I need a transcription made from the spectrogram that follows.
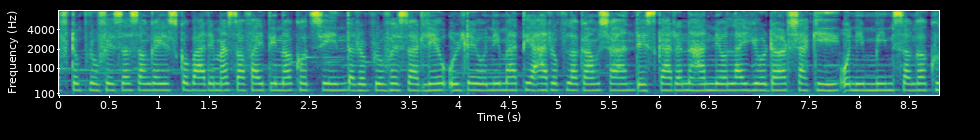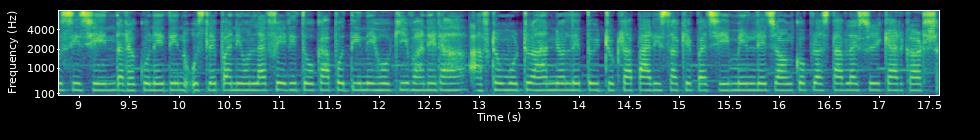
आफ्नो प्रोफेसरसँग यसको बारेमा सफाई दिन खोज्छिन् तर प्रोफेसरले उल्टै उनीमाथि आरोप लगाउँछन्। त्यसकारण हान्योललाई यो डर छ कि उनी मिनसँग खुसी छिन् तर कुनै दिन उसले पनि उनलाई फेरि धोका पो दिने हो कि भनेर। आफ्नो मुटु हान्योलले दुई टुक्रा पारिसकेपछि मिनले जङको प्रस्तावलाई स्वीकार गर्छ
